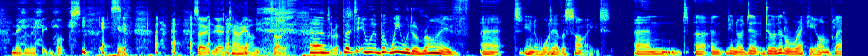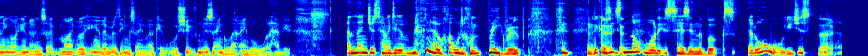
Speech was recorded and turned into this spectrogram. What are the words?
megalithic books. yes, So yeah, carry on. Sorry, Um, but it, but we would arrive at you know whatever site and uh, and you know do, do a little recce on planning on you know so Mike looking at everything saying okay we'll shoot from this angle that angle what have you and then just having to go, no hold on regroup because it's not what it says in the books at all you just No. uh,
